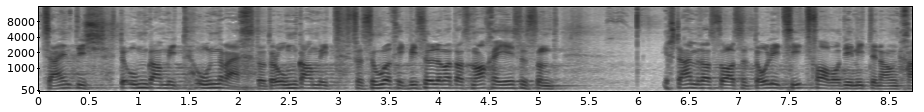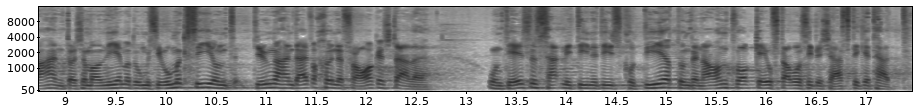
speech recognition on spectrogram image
Das eine ist der Umgang mit Unrecht oder Umgang mit Versuchung. Wie sollen wir das machen, Jesus? Und ich stelle mir das so als eine tolle Zeit vor, wo die miteinander hatten. Da war einmal niemand um sie herum und die Jünger haben einfach Fragen stellen Und Jesus hat mit ihnen diskutiert und eine Antwort gegeben auf das, was sie beschäftigt hat.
